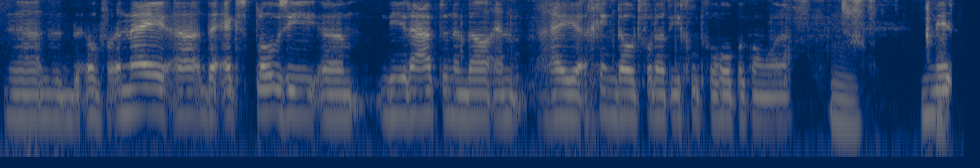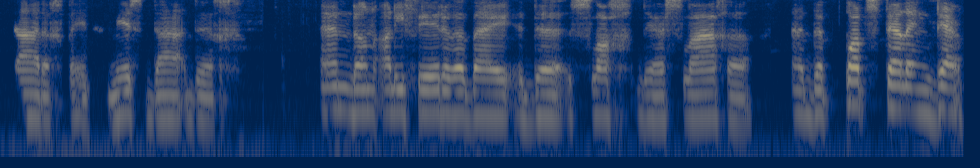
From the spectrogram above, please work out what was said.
Ja, de- de- of, nee, eh, de explosie ehm, die raakte hem wel en hij eh, ging dood voordat hij goed geholpen kon worden. Hmm. Misdadig, Peter. Misdadig. En dan arriveren we bij de slag der slagen. De padstelling der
